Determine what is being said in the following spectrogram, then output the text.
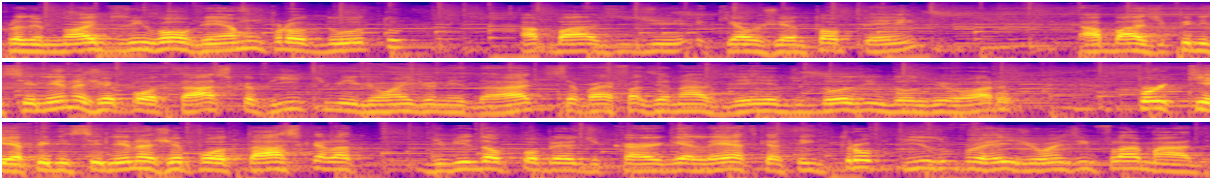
Por exemplo, nós desenvolvemos um produto à base de que é o Gentopen, a base de penicilina G potássica, 20 milhões de unidades. Você vai fazer na veia de 12 em 12 horas. Porque a penicilina G potássica, ela, devido ao problema de carga elétrica, tem tropismo por regiões inflamadas.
